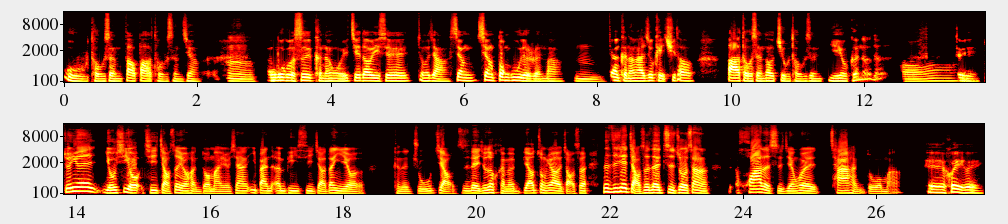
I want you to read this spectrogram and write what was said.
五头身到八头身这样。嗯，如果是可能我会接到一些怎么讲，像像动物的人嘛，嗯，这样可能他就可以去到。八头身到九头身也有可能的哦。对，就因为游戏有其实角色有很多嘛，有像一般的 NPC 角，但也有可能主角之类，就是可能比较重要的角色。那这些角色在制作上花的时间会差很多吗？呃，会会，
